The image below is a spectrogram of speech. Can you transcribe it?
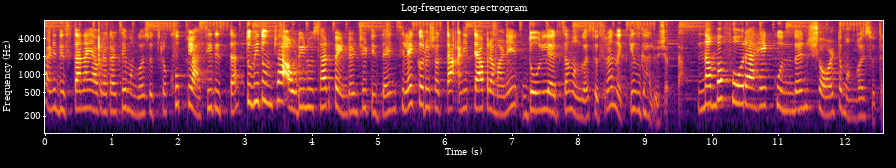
आणि दिसताना या प्रकारचे मंगळसूत्र खूप क्लासी दिसतात. तुम्ही तुमच्या आवडीनुसार पेंडंटची डिझाईन सिलेक्ट करू शकता आणि त्याप्रमाणे दोन लेअरचं मंगळसूत्र नक्कीच घालू शकता. नंबर फोर आहे कुंदन शॉर्ट मंगळसूत्र.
